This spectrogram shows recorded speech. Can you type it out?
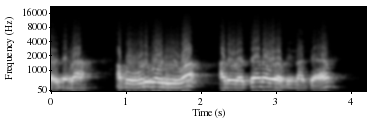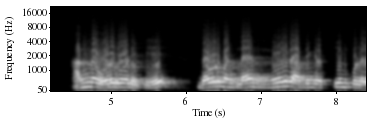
கரெக்டுங்களா அப்போ ஒரு கோடி ரூபா அதோட டேர்ன் ஓவர் அப்படின்னாக்க அந்த ஒரு கோடிக்கு கவர்மெண்ட்ல நீட் அப்படிங்கிற ஸ்கீமுக்குள்ள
